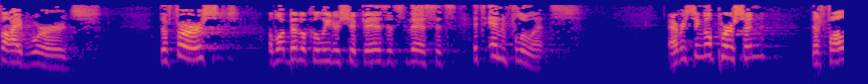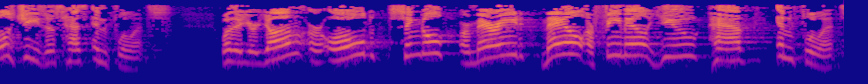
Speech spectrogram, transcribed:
five words? The first of what biblical leadership is, it's this it's, it's influence. Every single person that follows Jesus has influence. Whether you're young or old, single or married, male or female, you have influence.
